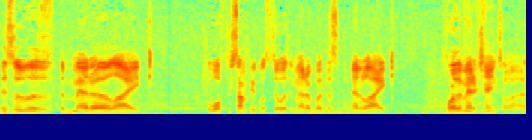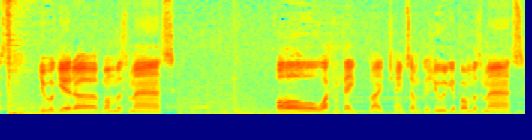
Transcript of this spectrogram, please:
this was the meta, like, well, for some people it still is the meta, but this is the meta, like, before the meta changed last. You would get uh, Bumba's Mask. Oh, I think they, like, changed something, because you would get Bumba's Mask.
